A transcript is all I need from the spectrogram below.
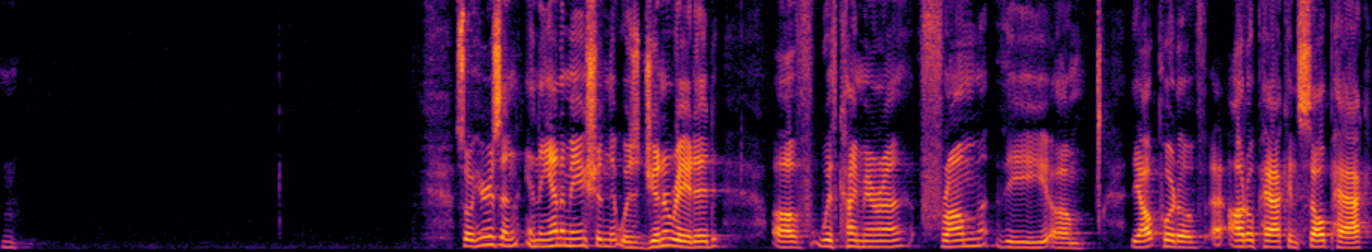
Hmm. So here's an, an, animation that was generated of, with Chimera from the um, the output of AutoPack and CellPack.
